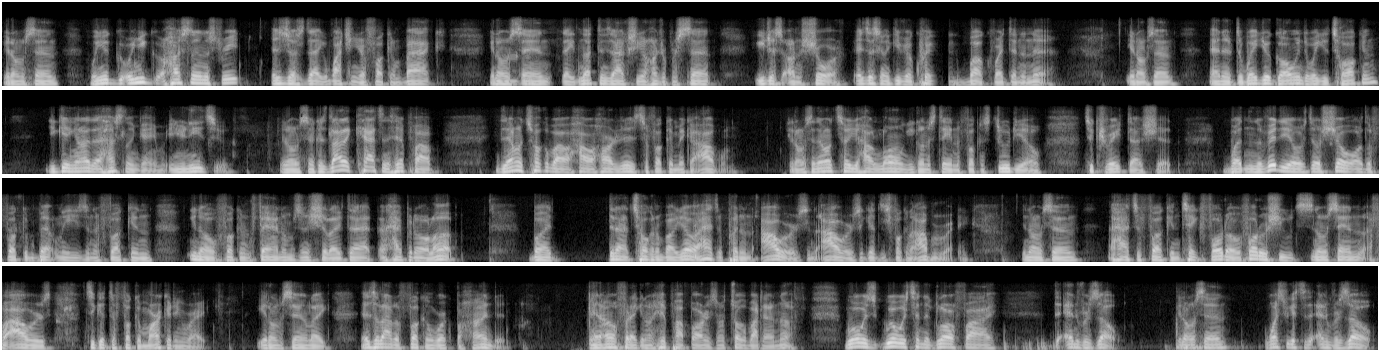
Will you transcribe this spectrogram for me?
You know what I'm saying? When you when you hustling in the street, it's just that you're watching your fucking back. You know what mm-hmm. I'm saying? Like nothing's actually 100. percent You're just unsure. It's just gonna give you a quick buck right then and there. You know what I'm saying? And if the way you're going, the way you're talking, you're getting out of that hustling game, and you need to. You know what I'm saying? Because a lot of cats in hip hop, they don't talk about how hard it is to fucking make an album. You know what I'm saying? They don't tell you how long you're gonna stay in the fucking studio to create that shit. But in the videos, they'll show all the fucking Bentleys and the fucking, you know, fucking Phantoms and shit like that and hype it all up. But they're not talking about, yo, I had to put in hours and hours to get this fucking album ready. You know what I'm saying? I had to fucking take photo photo shoots, you know what I'm saying, for hours to get the fucking marketing right. You know what I'm saying? Like, there's a lot of fucking work behind it. And I don't feel like you know hip hop artists don't talk about that enough. We always we always tend to glorify the end result. You know what I'm saying? Once we get to the end result,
